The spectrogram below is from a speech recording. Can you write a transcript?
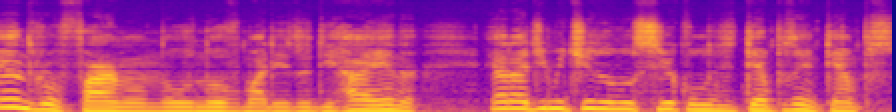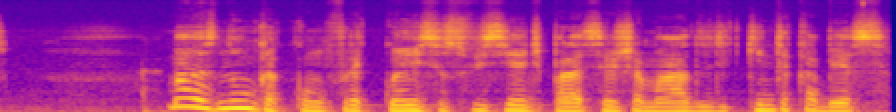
Andrew Farman, o novo marido de Raena, era admitido no círculo de tempos em tempos, mas nunca com frequência suficiente para ser chamado de quinta cabeça.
